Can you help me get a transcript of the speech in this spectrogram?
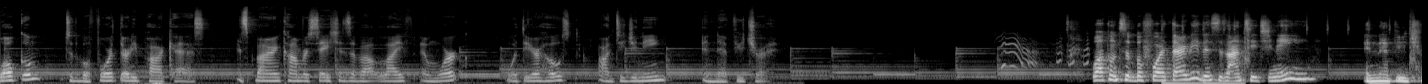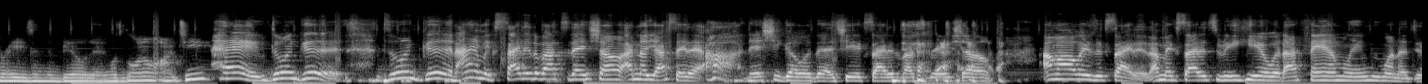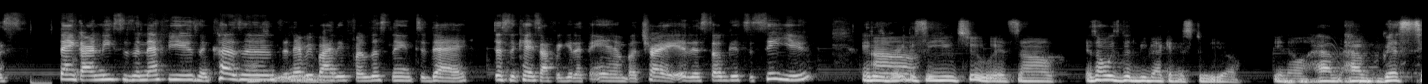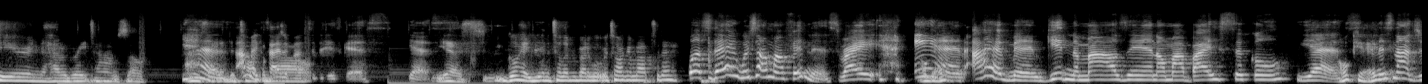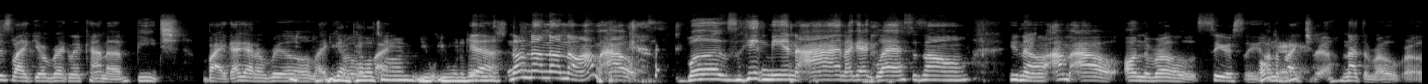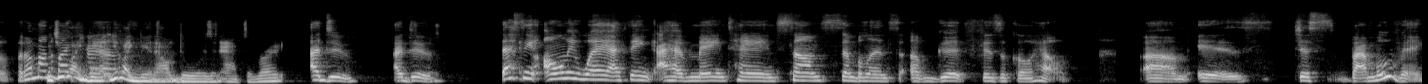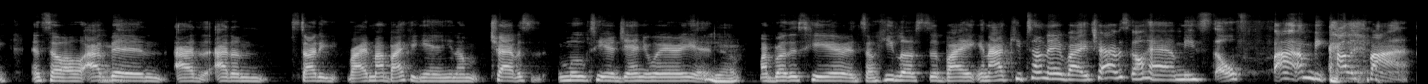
Welcome to the Before 30 podcast, inspiring conversations about life and work with your host, Auntie Janine and nephew Trey. Welcome to Before 30. This is Auntie Janine. And nephew Trey's in the building. What's going on, Auntie? Hey, doing good. Doing good. I am excited about today's show. I know y'all say that. Ah, oh, there she go with that. She excited about today's show. I'm always excited. I'm excited to be here with our family. We want to just thank our nieces and nephews and cousins and everybody for listening today. Just in case I forget at the end, but Trey, it is so good to see you. It is um, great to um, see you too. It's um, it's always good to be back in the studio you know, have have guests here and have a great time. So yes, I'm excited about, about, today's guest. Yes. Yes. Go ahead. You want to tell everybody what we're talking about today? Well, today we're talking about fitness, right? And okay. I have been getting the miles in on my bicycle. Yes. Okay. And it's not just like your regular kind of beach bike. I got a real like you got a Peloton. Bike. You you want to? Do it? Yeah. No, no, no, no. I'm out. Bugs hitting me in the eye, and I got glasses on you know, I'm out on the road, seriously, okay. on the bike trail, not the road road, but I'm on but the bike like trail. Being, you like being outdoors and active, right? I do. I do. That's the only way I think I have maintained some semblance of good physical health um, is just by moving. And so I've been, I, I done started riding my bike again. You know, Travis moved here in January and yep. my brother's here. And so he loves to bike. And I keep telling everybody, Travis gonna have me so fine. I'm gonna be college fine.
